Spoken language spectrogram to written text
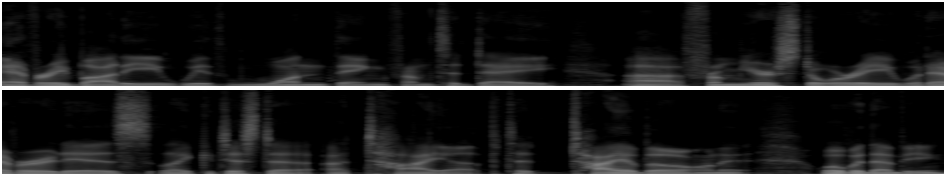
everybody with one thing from today, uh, from your story, whatever it is, like just a, a tie up to tie a bow on it, what would that be?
